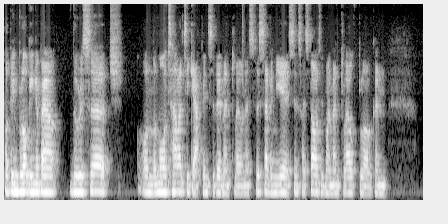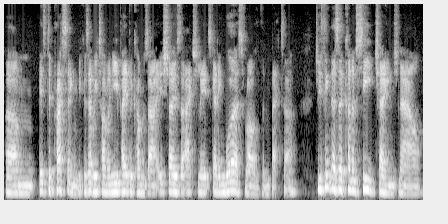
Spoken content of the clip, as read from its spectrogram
I've been blogging about the research on the mortality gap in severe mental illness for seven years since I started my mental health blog and um, it's depressing because every time a new paper comes out, it shows that actually it's getting worse rather than better. Do you think there's a kind of seed change now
